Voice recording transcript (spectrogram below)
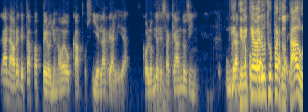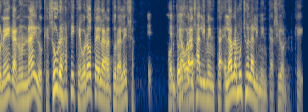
ganadores de etapa, pero yo no veo capos, y es la realidad. Colombia se está quedando sin un gran Tiene que haber un superdotado, un Egan, un Nairo, que surja así, que brote de la naturaleza. Eh, porque ahora es alimenta él habla mucho de la alimentación, que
